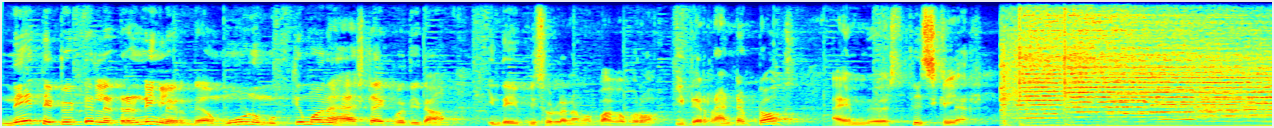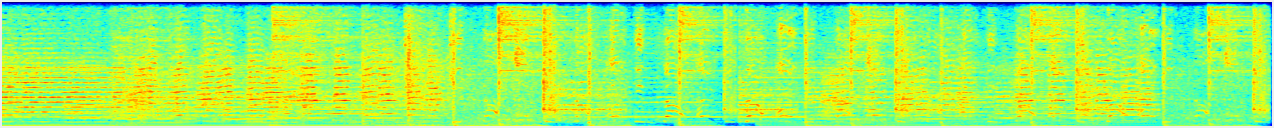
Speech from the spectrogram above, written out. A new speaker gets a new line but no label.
நேற்று ட்விட்டரில் ட்ரெண்டிங்கில் இருந்த மூணு முக்கியமான ஹேஷ்டேக் பற்றி தான் இந்த எபிசோடில் நம்ம பார்க்க போகிறோம் இது random talks I am your speech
